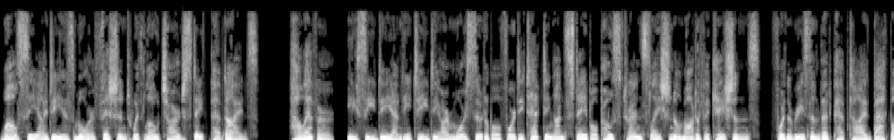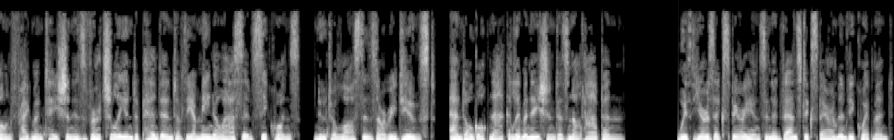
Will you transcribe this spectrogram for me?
while CID is more efficient with low-charge state peptides. However, ECD and ETD are more suitable for detecting unstable post-translational modifications, for the reason that peptide backbone fragmentation is virtually independent of the amino acid sequence, neutral losses are reduced, and O-GlcNAc elimination does not happen. With years experience in advanced experiment equipment,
